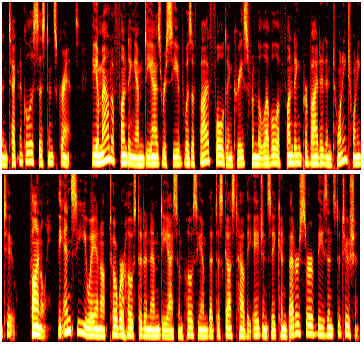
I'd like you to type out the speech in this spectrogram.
in technical assistance grants. The amount of funding MDIs received was a five fold increase from the level of funding provided in 2022. Finally, the NCUA in October hosted an MDI symposium that discussed how the agency can better serve these institutions.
